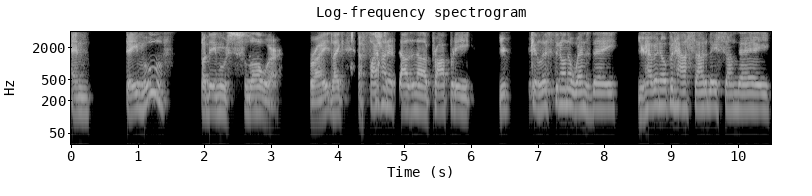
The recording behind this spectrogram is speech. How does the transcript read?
and they move, but they move slower, right? Like a five hundred thousand dollar property, you can list it on a Wednesday. You have an open house Saturday, Sunday.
